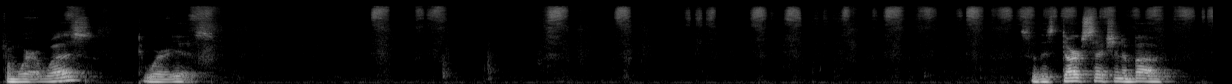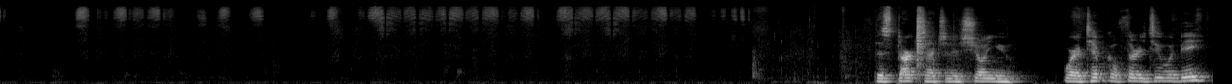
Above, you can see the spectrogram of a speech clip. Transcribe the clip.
from where it was to where it is. So this dark section above This dark section is showing you where a typical 32 would be.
